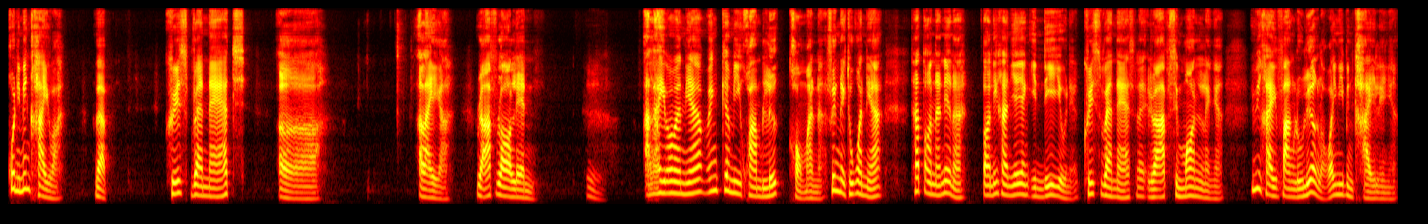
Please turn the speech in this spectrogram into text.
คนนี้แม่งใครวะ แบบคริสแวนเนชเอ่อ อะไรอะราฟลอเรนอืมอะไรประมาณเนี้ยมันก็มีความลึกของมันอะซึ่งในทุกวันเนี้ย ถ้าตอนนั้นเนี่ยนะ ตอนที่คันเย่ยังอินดี้อยู่เนี่ยคริสแวนเนสราฟซิมอนอะไรเงี้ยไม่มีใครฟังรู้เรื่องหรอกว่านี่เป็นใครอะไรเงี้ย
